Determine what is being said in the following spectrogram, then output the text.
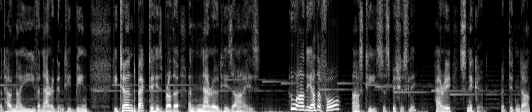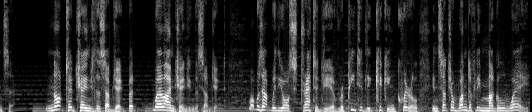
at how naive and arrogant he'd been. He turned back to his brother and narrowed his eyes. Who are the other four? asked he suspiciously. Harry snickered, but didn't answer. Not to change the subject, but, well, I'm changing the subject. What was up with your strategy of repeatedly kicking Quirrell in such a wonderfully muggle way?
